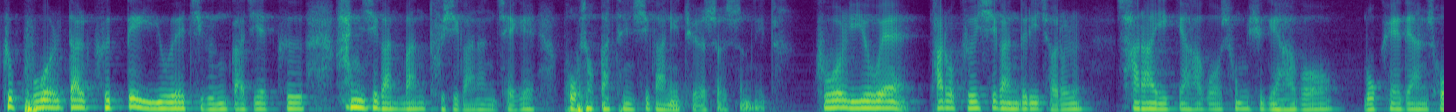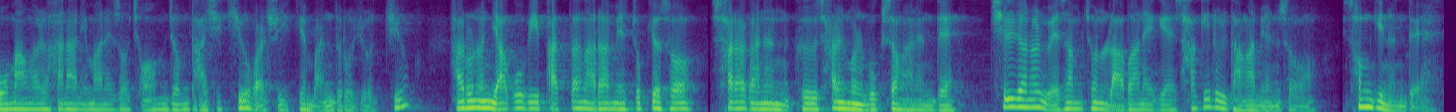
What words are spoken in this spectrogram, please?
그 9월 달 그때 이후에 지금까지의 그 1시간 반, 2시간은 제게 보석 같은 시간이 되었었습니다. 9월 이후에 바로 그 시간들이 저를 살아있게 하고 숨쉬게 하고 목회에 대한 소망을 하나님 안에서 점점 다시 키워갈 수 있게 만들어 주었지요. 하루는 야곱이 바단 아람에 쫓겨서 살아가는 그 삶을 묵상하는데 7년을 외삼촌 라반에게 사기를 당하면서 섬기는데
